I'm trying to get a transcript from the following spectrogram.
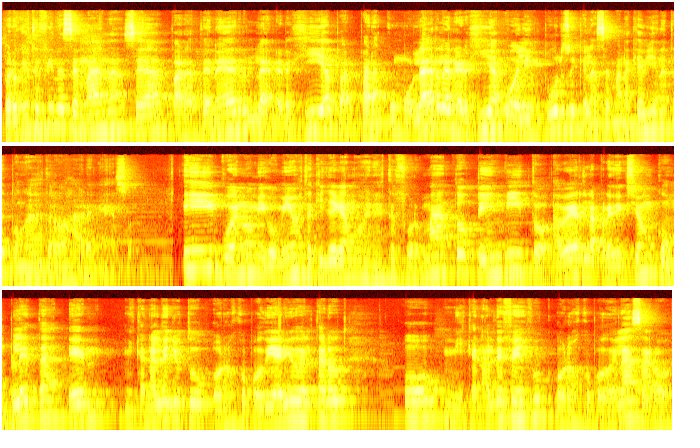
pero que este fin de semana sea para tener la energía, para, para, acumular la energía o el impulso y que la semana que viene te pongas a trabajar en eso. Y bueno, amigo mío, hasta aquí llegamos en este formato. Te invito a ver la predicción completa en mi canal de YouTube Horóscopo Diario del Tarot o mi canal de Facebook Horóscopo de Lázaro.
